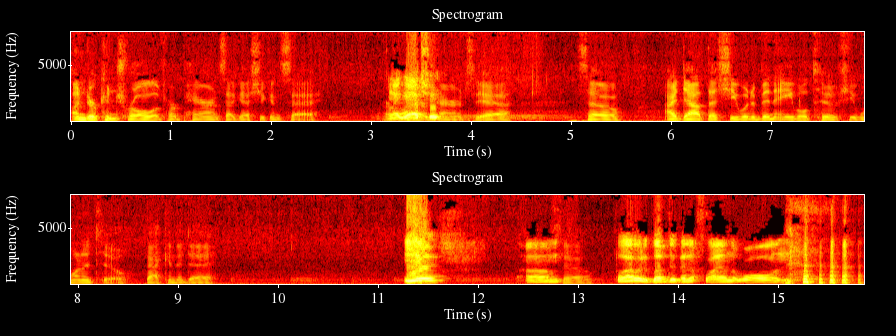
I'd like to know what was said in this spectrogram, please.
under control of her parents, I guess you can say. I gotcha. her Parents, yeah. So I doubt that she would have been able to if she wanted to back in the day. yeah. Um, So well, I would have loved to have been a fly on the wall and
